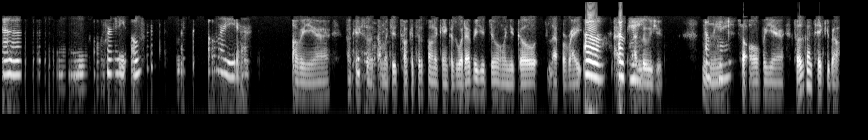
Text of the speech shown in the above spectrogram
Um, over a, over like over a year. Over a year. Okay, so I want you talking to the phone again because whatever you're doing when you go left or right, oh, okay, I, I lose you. Mm-hmm. Okay. So over a year. So it's going to take you about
